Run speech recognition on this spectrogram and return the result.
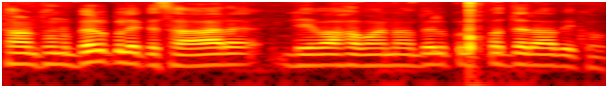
ਥਣ ਤੁਹਾਨੂੰ ਬਿਲਕੁਲ ਇਕਸਾਰ ਲੇਵਾ ਹਵਾਨਾ ਬਿਲਕੁਲ ਪੱਧਰ ਆ ਵੇਖੋ।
